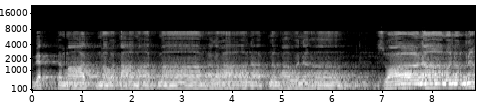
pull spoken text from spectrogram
व्यक्तमात्मवतामात्मा भगवानात्मभावनः। स्वानामनुग्रह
